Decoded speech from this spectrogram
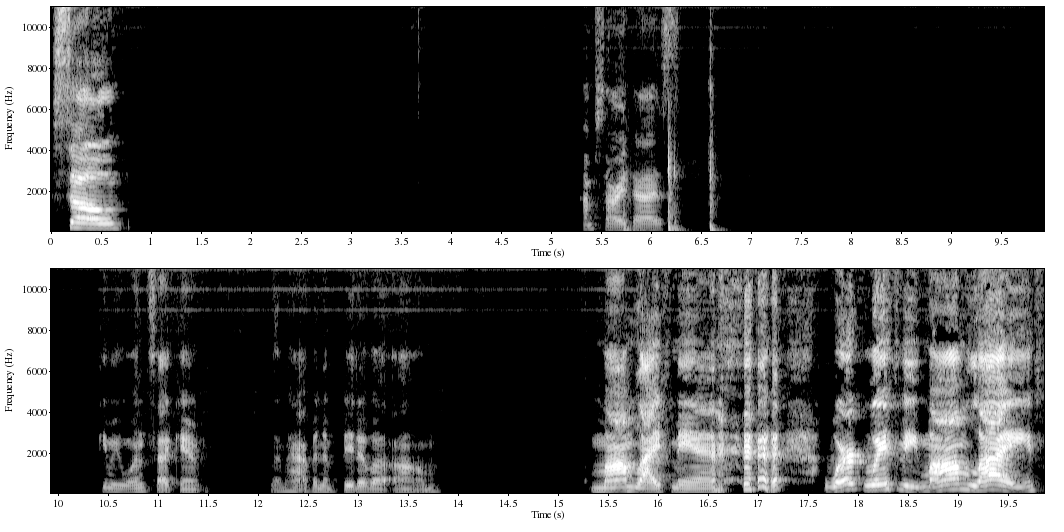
So I'm sorry, guys. Give me one second. I'm having a bit of a um mom life, man. Work with me, mom life.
